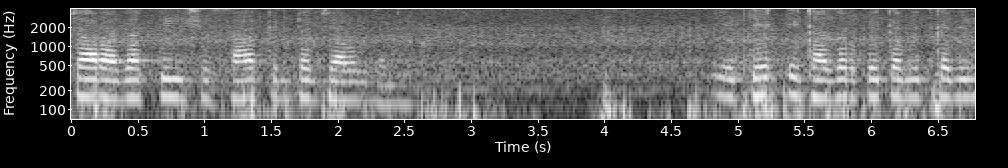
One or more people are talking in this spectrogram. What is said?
चार हजार तीनशे सहा क्विंटलची आवक झाली. येथे एक हजार रुपये कमीत कमी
